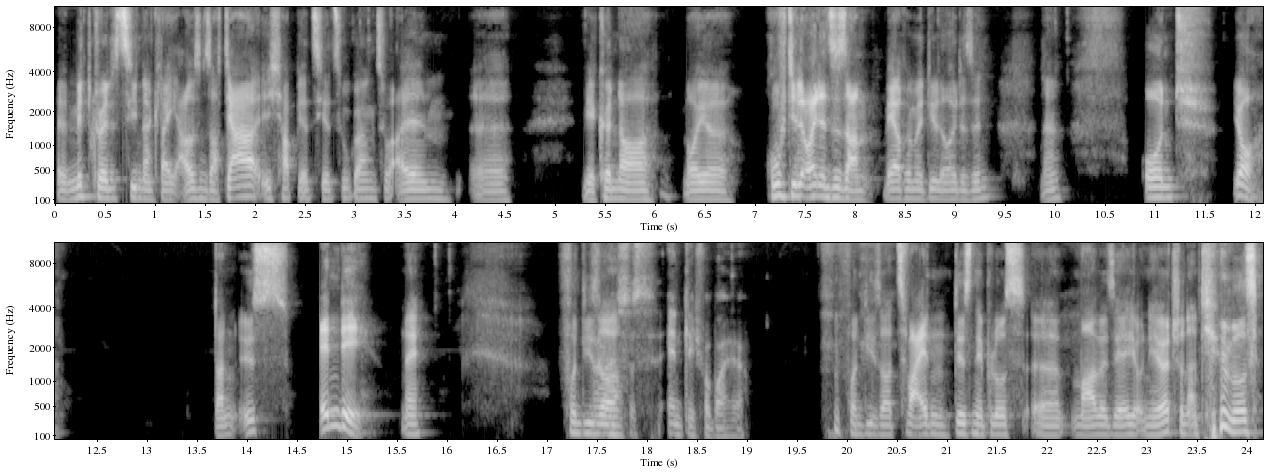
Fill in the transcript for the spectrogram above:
äh, mit Credits ziehen dann gleich aus und sagt, ja, ich habe jetzt hier Zugang zu allem. Äh, wir können da neue, ruft die Leute zusammen, wer auch immer die Leute sind. Ne? Und ja, dann ist Ende. Ne? Von dieser. Ja, es ist endlich vorbei, ja. Von dieser zweiten Disney Plus äh, Marvel-Serie. Und ihr hört schon an Timos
